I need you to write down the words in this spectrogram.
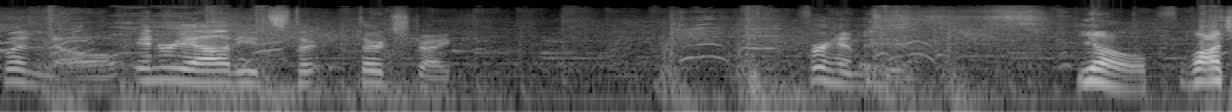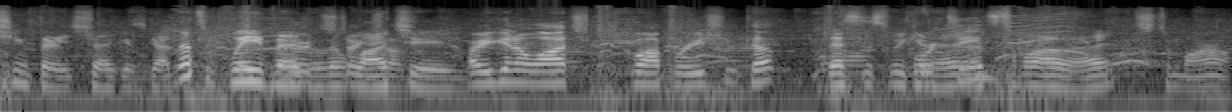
But no, in reality, it's thir- third strike for him too. Yo, watching Third Strike is god. That's way better than watching. Are you gonna watch Cooperation Cup? That's this weekend. right? 14? That's tomorrow, right? It's tomorrow.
